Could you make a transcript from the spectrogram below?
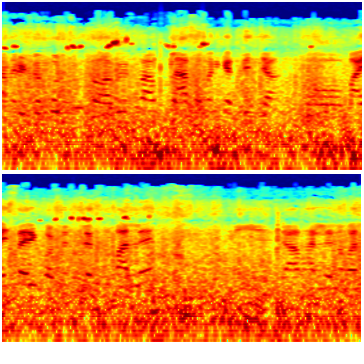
ଆମେ ରିଟର୍ନ କରୁଛୁ ତ ଏବେ ତ ଆଉ କ୍ଲାସ୍ ହେବନି କେତେ ଦିନ ଯା ତ ବାଇଶ বাইশ তারিখ হস্টেল সিলেকশন বাড়লে ବାହାରିଲେ ভাললে ବାହାରିଲେ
